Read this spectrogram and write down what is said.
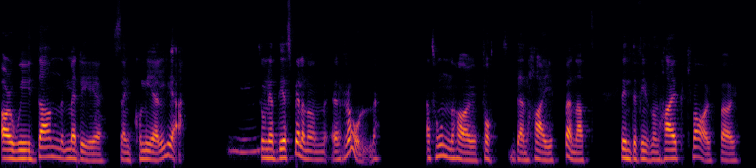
are we done med det sen Cornelia? Mm. Tror ni att det spelar någon roll? Att hon har fått den hypen, att det inte finns någon hype kvar för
